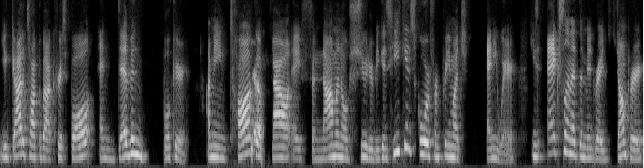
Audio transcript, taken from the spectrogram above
you got to talk about Chris Paul and Devin Booker. I mean, talk yeah. about a phenomenal shooter because he can score from pretty much anywhere. He's excellent at the mid range jumper,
